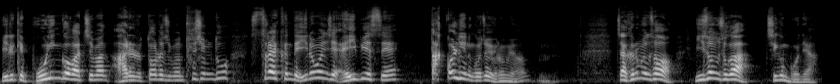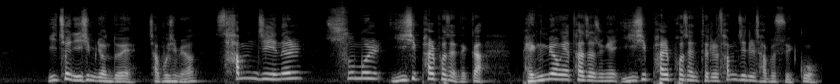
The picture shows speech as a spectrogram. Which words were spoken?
이렇게 볼인 것 같지만 아래로 떨어지면 투심도 스트라이크인데 이러면 이제 ABS에 딱 걸리는 거죠. 이러면. 음. 자 그러면서 이 선수가 지금 뭐냐? 2020년도에 자 보시면 삼진을 20 28% 그러니까 100명의 타자 중에 28%를 삼진을 잡을 수 있고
